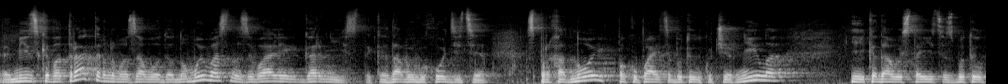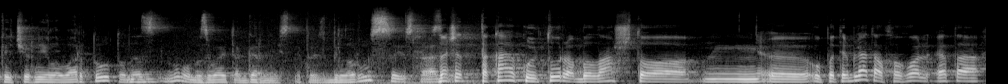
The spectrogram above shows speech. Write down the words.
Минского тракторного завода, но мы вас называли гарнисты. Когда вы выходите с проходной, покупаете бутылку чернила, и когда вы стоите с бутылкой чернила во рту, то нас ну, называют так гарнисты. То есть белорусы стали... Значит, такая культура была, что э, употреблять алкоголь это,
